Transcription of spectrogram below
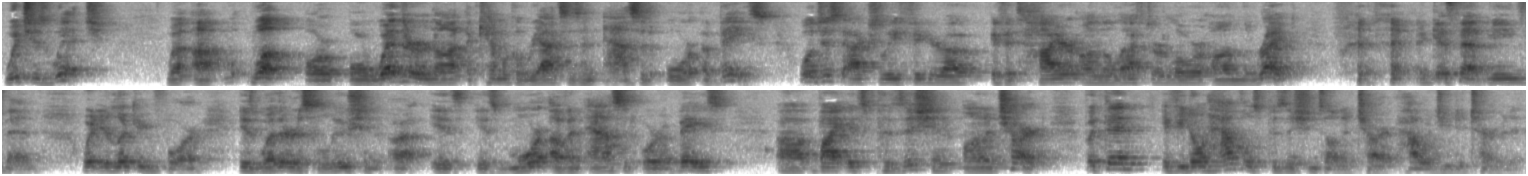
which is which? Well, uh, well or, or whether or not a chemical reacts as an acid or a base. Well, just actually figure out if it's higher on the left or lower on the right. I guess that means then what you're looking for is whether a solution uh, is, is more of an acid or a base uh, by its position on a chart. But then, if you don't have those positions on a chart, how would you determine it?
